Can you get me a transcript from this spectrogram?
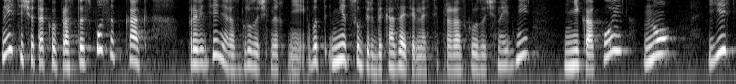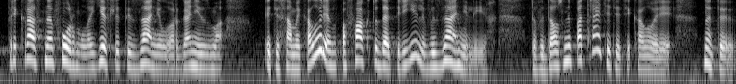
Но есть еще такой простой способ, как проведение разгрузочных дней. Вот нет супердоказательности про разгрузочные дни, никакой, но есть прекрасная формула. Если ты занял у организма эти самые калории, вы по факту да, переели, вы заняли их, то вы должны потратить эти калории. Ну, это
